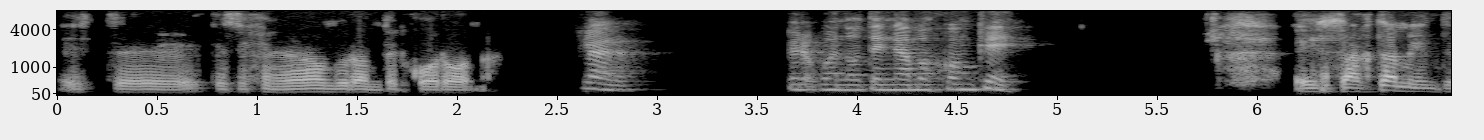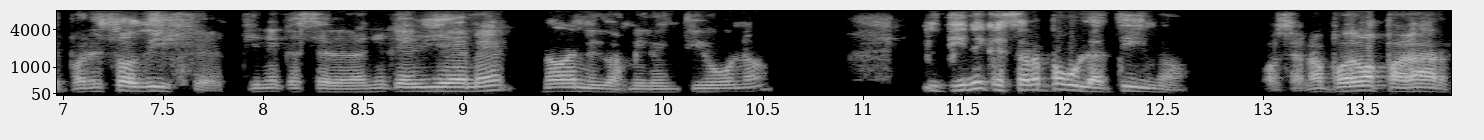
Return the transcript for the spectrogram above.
este, que se generaron durante el corona. Claro, pero cuando tengamos con qué. Exactamente, por eso dije, tiene que ser el año que viene, no en el 2021, y tiene que ser paulatino. O sea, no podemos pagar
